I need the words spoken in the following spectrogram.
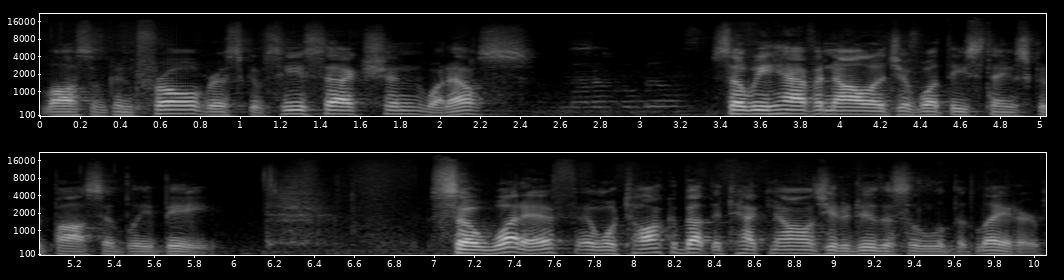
Loss of control, risk of C section. What else? Medical bills. So we have a knowledge of what these things could possibly be. So, what if, and we'll talk about the technology to do this a little bit later,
